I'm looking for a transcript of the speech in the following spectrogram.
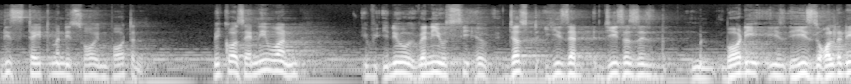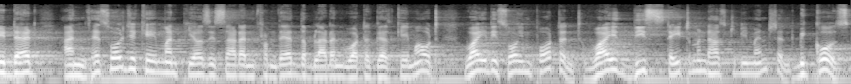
this statement is so important? Because anyone, you know, when you see, just he said Jesus is body is he's already dead, and a soldier came and pierced his side, and from there the blood and water came out. Why it is so important? Why this statement has to be mentioned? Because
